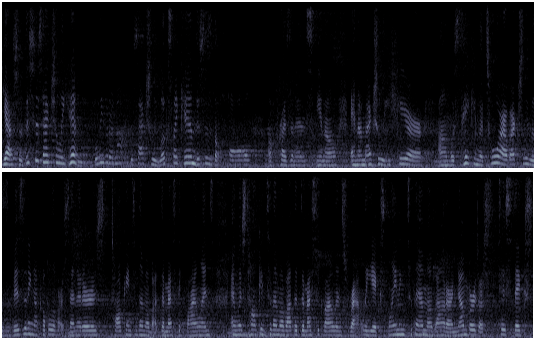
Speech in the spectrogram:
yeah, so this is actually him. Believe it or not, this actually looks like him. This is the Hall of Presidents, you know, and I'm actually here. Um, was taking a tour. I actually was visiting a couple of our senators, talking to them about domestic violence, and was talking to them about the domestic violence rally, explaining to them about our numbers, our statistics,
